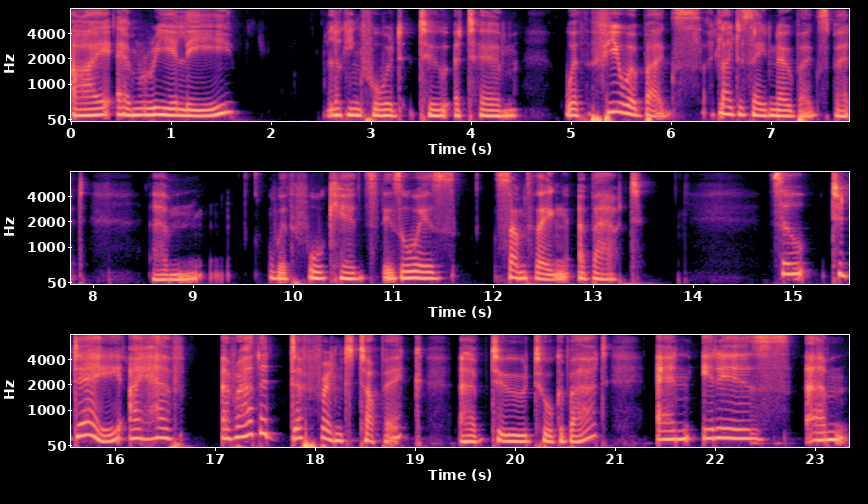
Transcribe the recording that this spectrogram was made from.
I am really looking forward to a term with fewer bugs. I'd like to say no bugs, but um, with four kids, there's always something about. So today I have a rather different topic uh, to talk about, and it is um,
